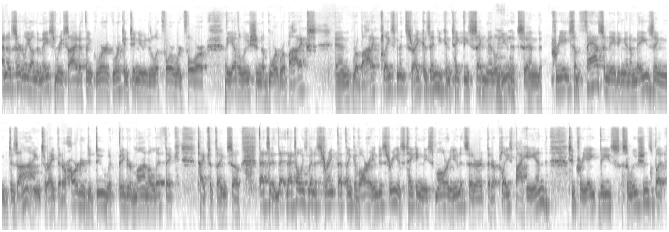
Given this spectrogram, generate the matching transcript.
I know certainly on the masonry side, I think we're we're continuing to look forward for the evolution of more robotics and robotic placements, right? Because then you can take these segmental mm-hmm. units and create some fascinating and amazing designs, right? That are harder to do with bigger monolithic types of things. So that's a, that, that's always been a strength, I think, of our industry is taking these smaller units that are that are placed by hand to create these solutions. But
